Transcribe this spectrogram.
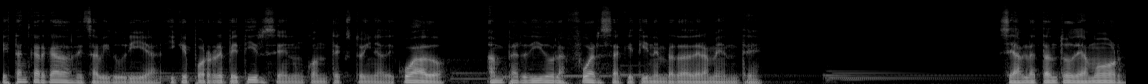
están cargadas de sabiduría y que por repetirse en un contexto inadecuado han perdido la fuerza que tienen verdaderamente. Se habla tanto de amor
